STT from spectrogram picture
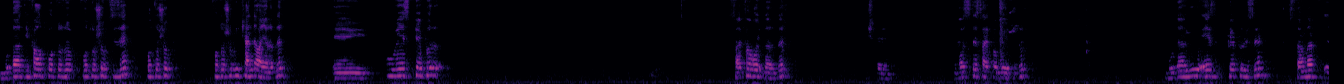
Burada default Photoshop, size Photoshop Photoshop'un kendi ayarıdır. Ee, US Paper sayfa boyutlarıdır. İşte gazete sayfa boyutudur. Burada US Paper ise standart e,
